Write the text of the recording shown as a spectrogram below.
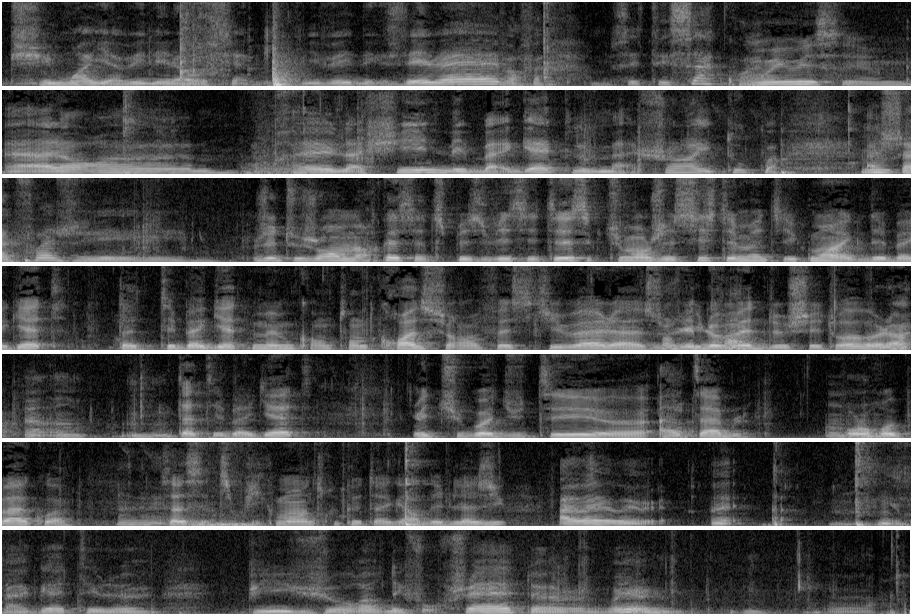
chez moi, il y avait des Laotiens qui vivaient, des élèves, enfin, c'était ça, quoi. Oui, oui, c'est. euh, Alors, euh, après la Chine, les baguettes, le machin et tout, quoi. À Mm. chaque fois, j'ai. J'ai toujours remarqué cette spécificité, c'est que tu mangeais systématiquement avec des baguettes. T'as tes baguettes même quand on te croise sur un festival à 100 Je les km de chez toi, voilà. Un. T'as tes baguettes et tu bois du thé euh, à table pour le repas, quoi. Ça, c'est typiquement un truc que t'as gardé de l'Asie. Ah ouais, ouais, ouais. ouais. Les baguettes et le... Puis horreur des fourchettes. euh, ouais.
